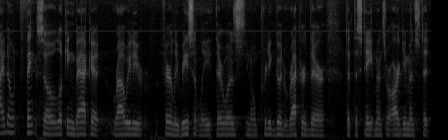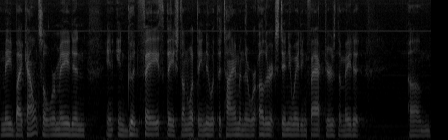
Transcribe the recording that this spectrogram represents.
I don't think so. Looking back at Rowedder fairly recently, there was, you know, pretty good record there that the statements or arguments that made by counsel were made in, in, in good faith based on what they knew at the time, and there were other extenuating factors that made it um,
